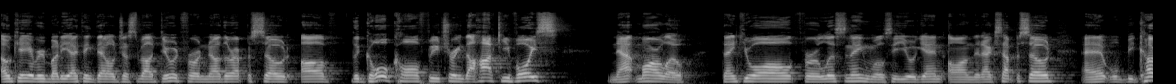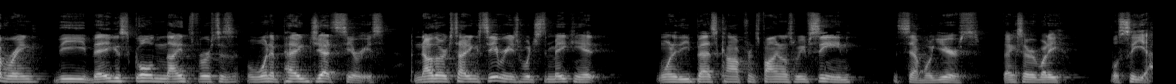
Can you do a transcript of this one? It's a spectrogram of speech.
Okay, everybody, I think that'll just about do it for another episode of The Goal Call featuring the hockey voice Nat Marlowe. Thank you all for listening. We'll see you again on the next episode, and it will be covering the Vegas Golden Knights versus Winnipeg Jets series. Another exciting series, which is making it one of the best conference finals we've seen in several years. Thanks, everybody. We'll see ya.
